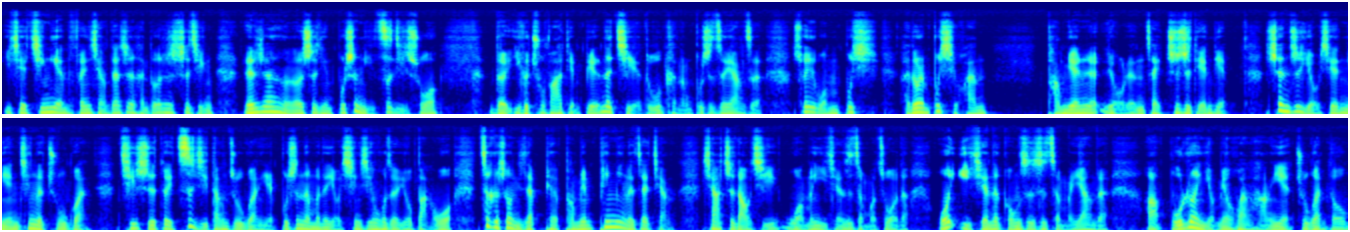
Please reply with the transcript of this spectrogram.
一些经验的分享。但是很多的事情，人生很多事情不是你自己说的一个出发点，别人的解读可能不是这样子，所以我们不喜很多人不喜欢旁边人有人在指指点点。甚至有些年轻的主管，其实对自己当主管也不是那么的有信心或者有把握。这个时候你在旁边拼命的在讲下指导棋，我们以前是怎么做的？我以前的公司是怎么样的？啊，不论有没有换行业，主管都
